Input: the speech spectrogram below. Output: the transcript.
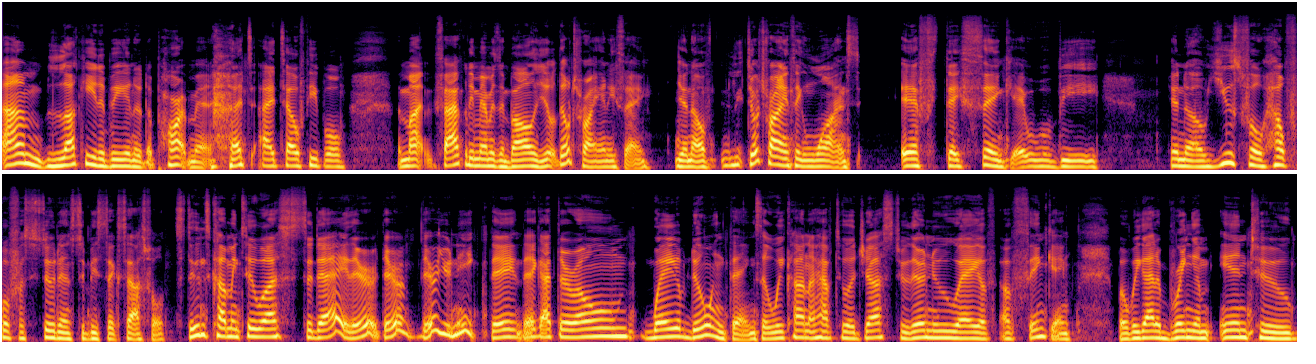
I'm lucky to be in a department. I, I tell people, my faculty members in biology, they'll, they'll try anything. You know, they'll try anything once if they think it will be you know, useful, helpful for students to be successful. Students coming to us today, they're they're they're unique. They they got their own way of doing things. So we kind of have to adjust to their new way of, of thinking. But we got to bring them into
